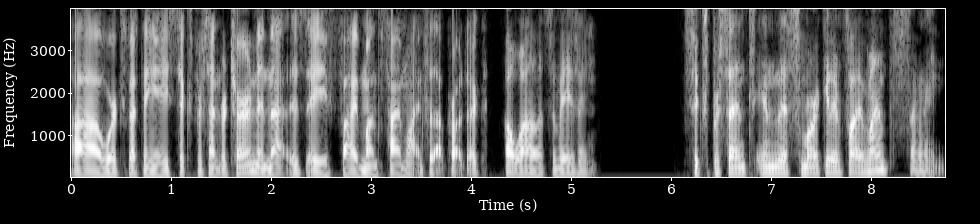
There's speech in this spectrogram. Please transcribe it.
Uh, we're expecting a six percent return, and that is a five month timeline for that project. Oh wow, that's amazing. Six percent in this market in five months. I mean,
